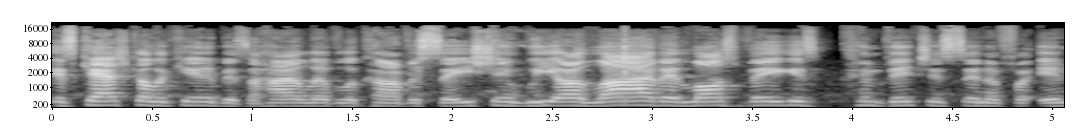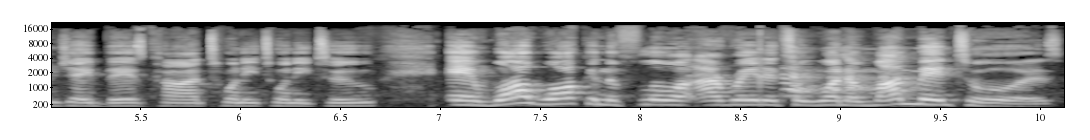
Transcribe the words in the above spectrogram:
It's Cash Color Cannabis, a high level of conversation. We are live at Las Vegas Convention Center for MJ BizCon 2022. And while walking the floor, I ran into one of my mentors.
